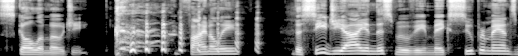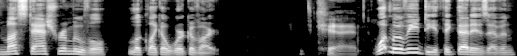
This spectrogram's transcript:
Skull emoji. Finally, the CGI in this movie makes Superman's mustache removal look like a work of art. Okay. What movie do you think that is, Evan?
